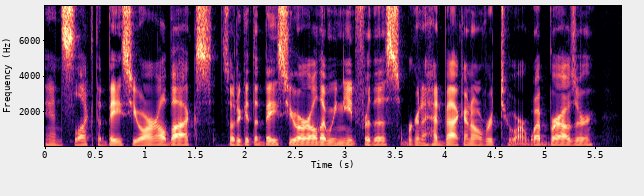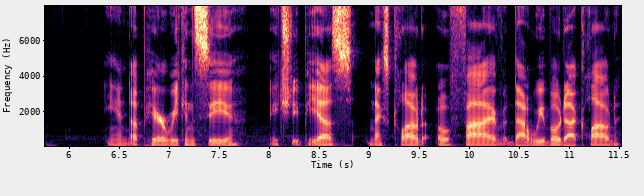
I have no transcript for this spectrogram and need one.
and select the base URL box. So to get the base URL that we need for this, we're going to head back on over to our web browser and up here we can see HTTPS nextcloud05.webo.cloud.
